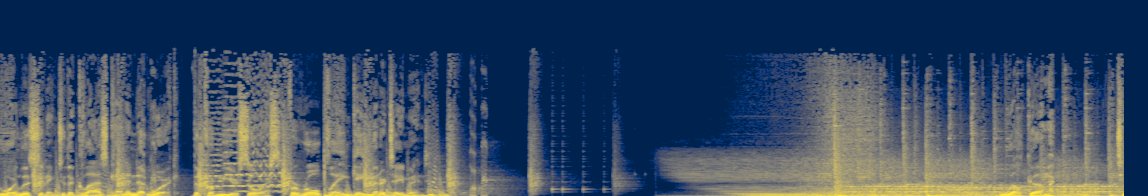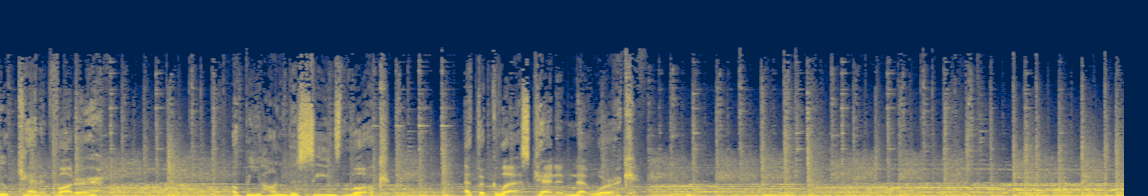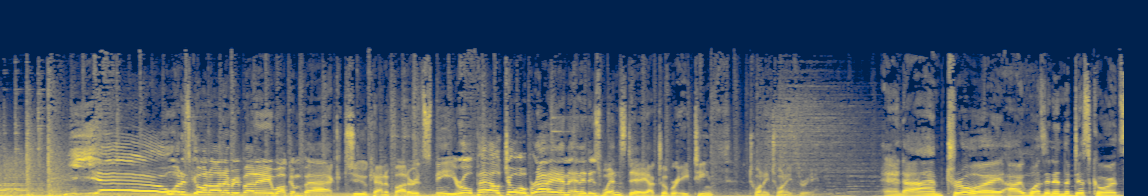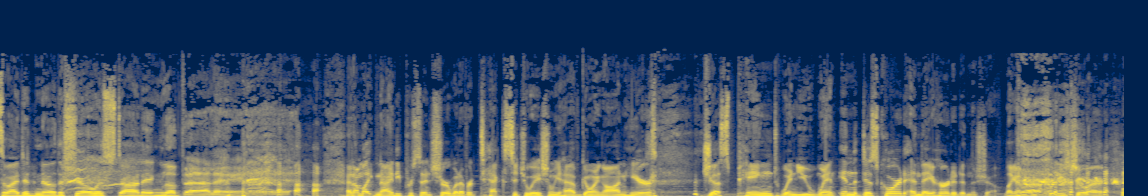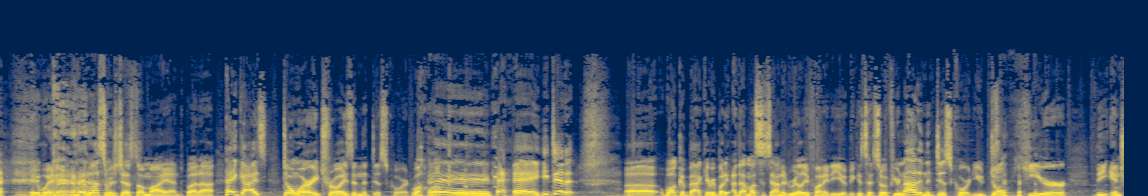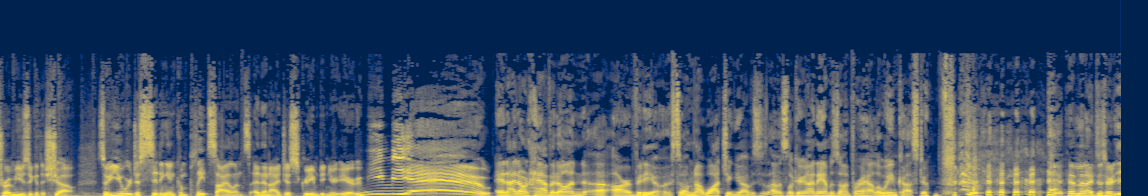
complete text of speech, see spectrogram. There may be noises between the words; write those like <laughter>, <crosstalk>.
You are listening to the Glass Cannon Network, the premier source for role-playing game entertainment. Welcome to Cannon Fodder, a behind-the-scenes look at the Glass Cannon Network. Is going on, everybody? Welcome back to Cannon Fodder. It's me, your old pal, Joe O'Brien, and it is Wednesday, October 18th, 2023. And I'm Troy. I wasn't in the Discord, so I didn't know the show was starting. Lavallee. <laughs> And I'm like 90% sure whatever tech situation we have going on here just pinged when you went in the Discord and they heard it in the show. Like, I'm, I'm pretty <laughs> sure it went in, unless it was just on my end. But uh, hey, guys, don't worry. Troy's in the Discord. Well, Hey. <laughs> hey, he did it. Uh, welcome back, everybody. Uh, That must have sounded really funny to you because so if you're not in the Discord, you don't <laughs> hear the intro music of the show. So you were just sitting in complete silence, and then I just screamed in your ear, And I don't have it on uh, our video, so I'm not watching you. I was I was looking on Amazon for a Halloween costume, <laughs> and then I just heard!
